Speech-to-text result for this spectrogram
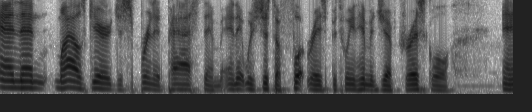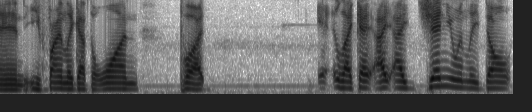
and then Myles Garrett just sprinted past him, and it was just a foot race between him and Jeff Driskel and he finally got the one. But like I, I genuinely don't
